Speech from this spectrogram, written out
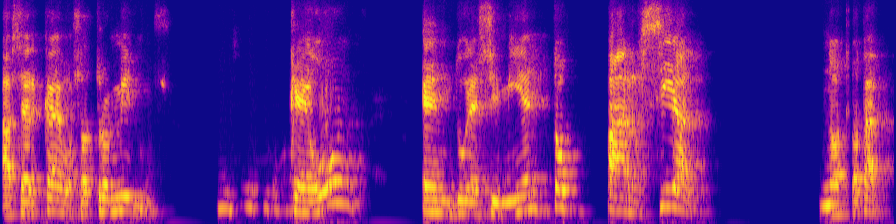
acerca de vosotros mismos, que un endurecimiento parcial, no total,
